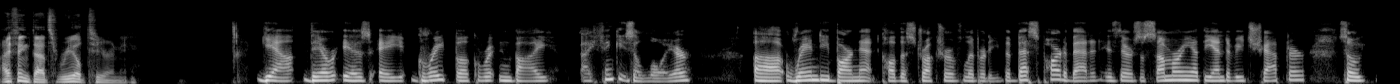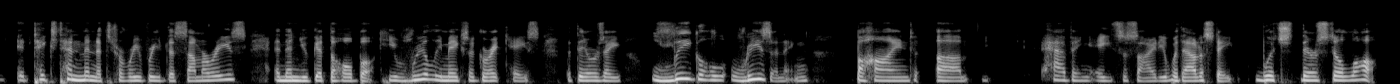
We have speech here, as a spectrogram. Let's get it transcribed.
I think that's real tyranny. Yeah, there is a great book written by, I think he's a lawyer, uh, Randy Barnett called The Structure of Liberty. The best part about it is there's a summary at the end of each chapter. So it takes 10 minutes to reread the summaries, and then you get the whole book. He really makes a great case that there is a legal reasoning behind um, having a society without a state, which there's still law.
